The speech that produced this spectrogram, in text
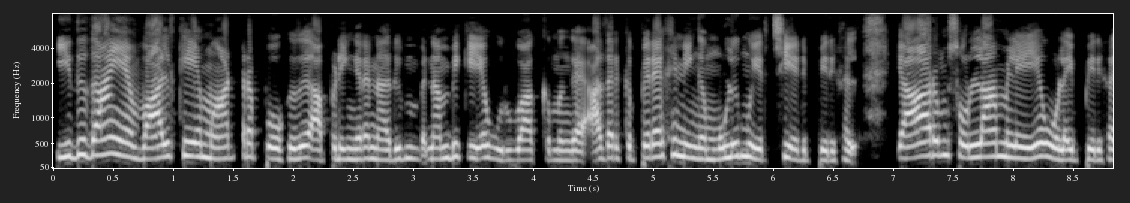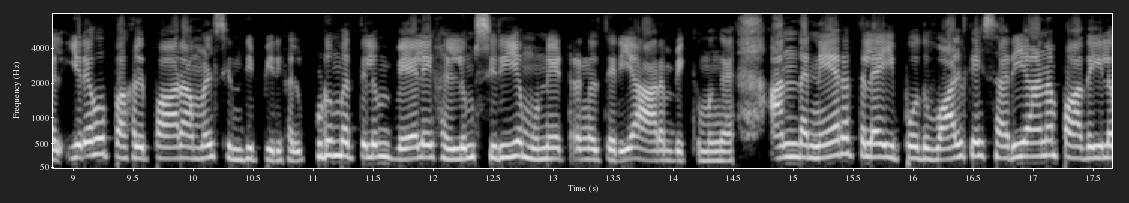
இதுதான் என் வாழ்க்கையை மாற்ற போகுது அப்படிங்கிற நரும் நம்பிக்கையை உருவாக்குமுங்க. அதற்கு பிறகு நீங்க முழு முயற்சி எடுப்பீர்கள். யாரும் சொல்லாமலேயே உழைப்பீர்கள். இரவு பகல் பாராமல் சிந்திப்பீர்கள். குடும்பத்திலும் வேலைகளிலும் சிறிய முன்னேற்றங்கள் தெரிய ஆரம்பிக்குமுங்க. அந்த நேரத்துல இப்போது வாழ்க்கை சரியான பாதையில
